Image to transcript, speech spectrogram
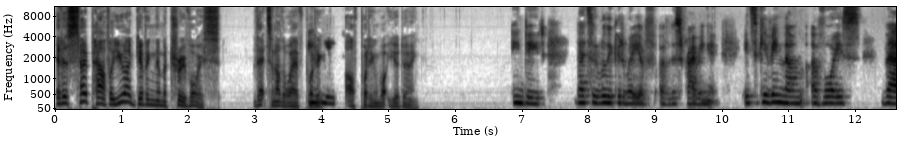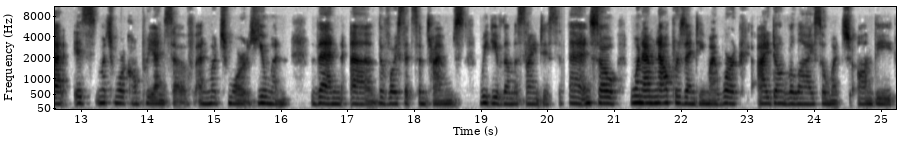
It is so powerful. You are giving them a true voice. That's another way of putting mm-hmm. of putting what you're doing. Indeed. That's a really good way of, of describing it. It's giving them a voice that is much more comprehensive and much more human than uh, the voice that sometimes we give them as scientists. And so when I'm now presenting my work, I don't rely so much on the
